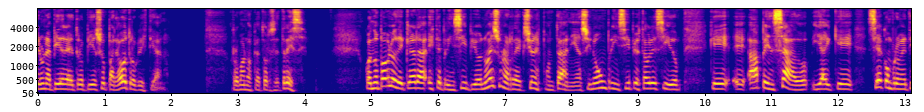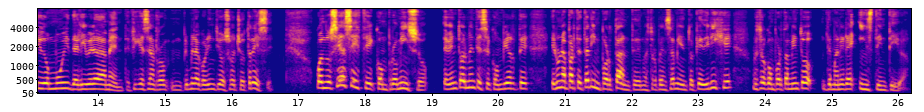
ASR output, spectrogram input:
en una piedra de tropiezo para otro cristiano. Romanos 14.13. Cuando Pablo declara este principio, no es una reacción espontánea, sino un principio establecido que eh, ha pensado y al que se ha comprometido muy deliberadamente. Fíjese en 1 Corintios 8:13. Cuando se hace este compromiso, eventualmente se convierte en una parte tan importante de nuestro pensamiento que dirige nuestro comportamiento de manera instintiva.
